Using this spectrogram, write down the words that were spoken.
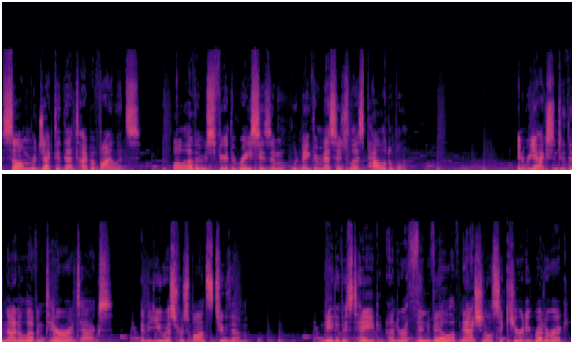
Some rejected that type of violence, while others feared the racism would make their message less palatable. In reaction to the 9-11 terror attacks and the U.S. response to them, nativist hate under a thin veil of national security rhetoric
